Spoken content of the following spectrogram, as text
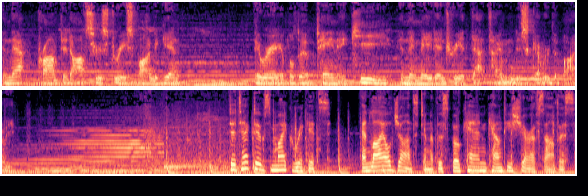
And that prompted officers to respond again. They were able to obtain a key and they made entry at that time and discovered the body. Detectives Mike Ricketts and Lyle Johnston of the Spokane County Sheriff's Office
